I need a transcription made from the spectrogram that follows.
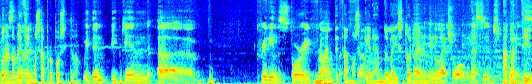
Bueno, no lo hicimos a propósito. We didn't begin uh, No empezamos creando la historia an intellectual message a partir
